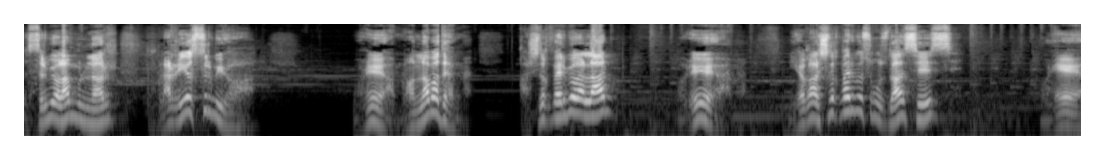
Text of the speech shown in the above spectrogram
Isırmıyor lan bunlar. Bunlar niye ısırmıyor? Vahim. Anlamadım. Karşılık vermiyorlar lan. Vahim. Niye karşılık vermiyorsunuz lan siz? Vahim.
